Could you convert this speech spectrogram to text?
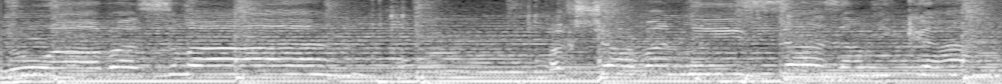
תנועה בזמן. עכשיו אני זזה מכאן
